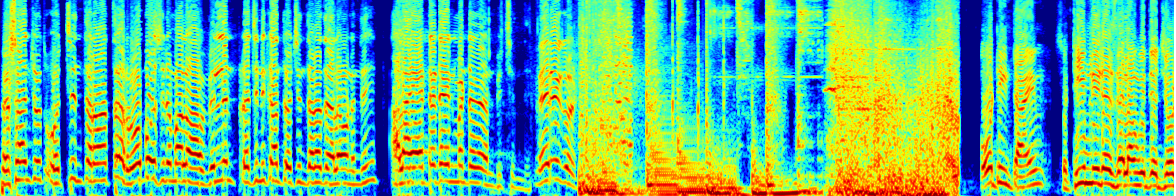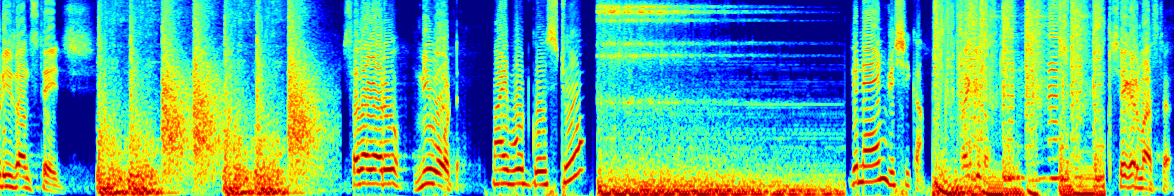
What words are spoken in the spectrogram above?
ప్రశాంత్ జ్యోతి వచ్చిన తర్వాత రోబో సినిమాలో ఆ విలన్ రజనీకాంత్ వచ్చిన తర్వాత ఎలా ఉంది అలా ఎంటర్టైన్మెంట్గా అనిపించింది. Very good voting time so team leaders along with జోడీస్ ఆన్ స్టేజ్ సదా గారు మీ vote my vote goes to Vinay and Rishika thank you Shekhar master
